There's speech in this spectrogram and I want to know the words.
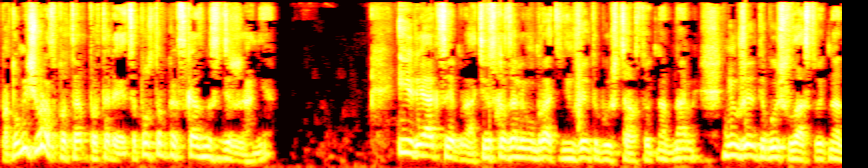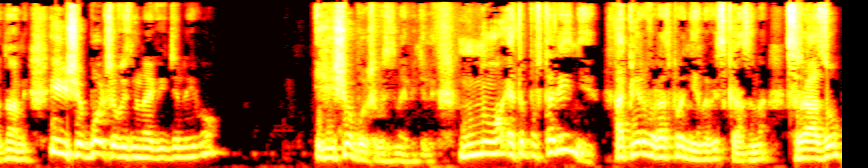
потом еще раз повторяется, после того, как сказано содержание. И реакция братьев. Сказали ему, братья, неужели ты будешь царствовать над нами? Неужели ты будешь властвовать над нами? И еще больше возненавидели его. И еще больше возненавидели. Но это повторение. А первый раз про ненависть сказано сразу,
